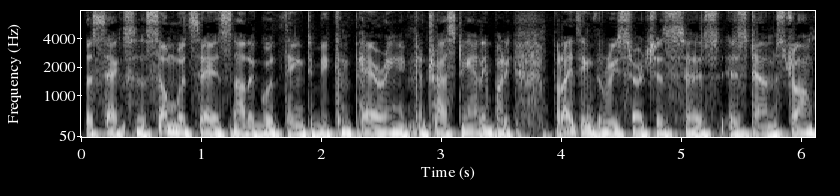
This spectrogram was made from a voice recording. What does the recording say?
the sexes. Some would say it's not a good thing to be comparing and contrasting anybody. But I think the research is, is, is damn strong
